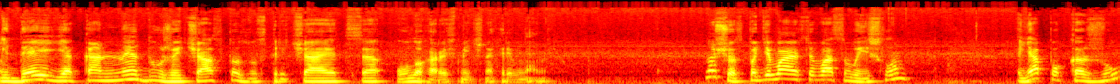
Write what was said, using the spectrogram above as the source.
Ідея, яка не дуже часто зустрічається у логарифмічних рівняннях. Ну що, сподіваюся, у вас вийшло. Я покажу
